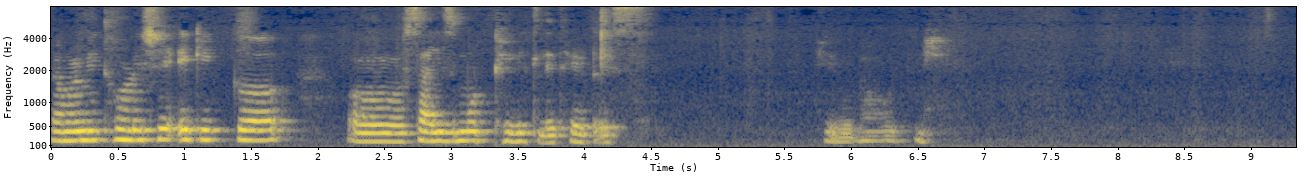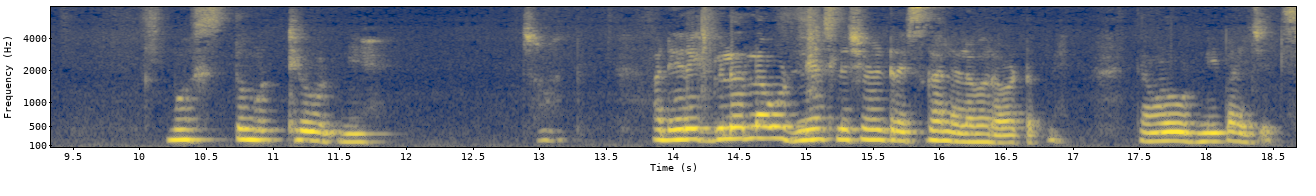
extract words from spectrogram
त्यामुळे मी थोडेसे एक एक साईज मोठे घेतलेत हे ड्रेस हे बघा ओढणी. मस्त मोठी ओढणी आहे. छान. आणि रेग्युलरला ओढणी असल्याशिवाय ड्रेस घालायला बरं वाटत नाही. त्यामुळे ओढणी पाहिजेच.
